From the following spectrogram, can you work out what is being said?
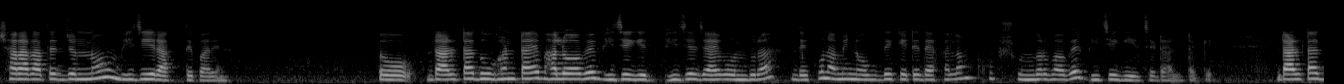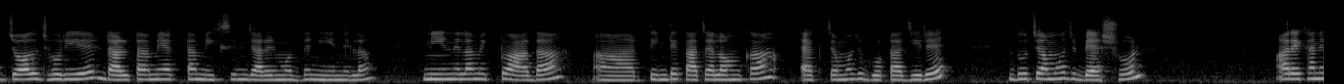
সারা রাতের জন্য ভিজিয়ে রাখতে পারেন। তো ডালটা দু ঘন্টায় ভালোভাবে ভিজে গিয়ে ভিজে যায় বন্ধুরা। দেখুন আমি নখ দিয়ে কেটে দেখালাম, খুব সুন্দরভাবে ভিজে গিয়েছে ডালটাকে। ডালটার জল ঝরিয়ে ডালটা আমি একটা মিক্সিং জারের মধ্যে নিয়ে নিলাম। নিয়ে নিলাম একটু আদা আর তিনটে কাঁচা লঙ্কা, এক চামচ গোটা জিরে, দু চামচ বেসন আর এখানে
